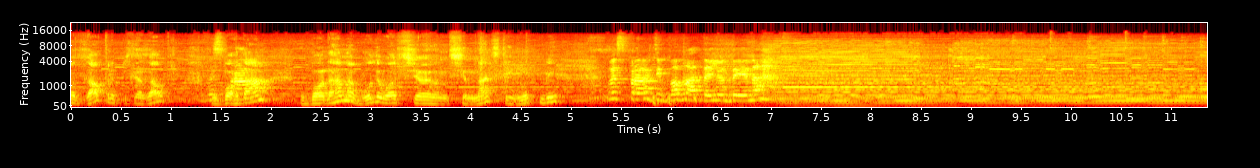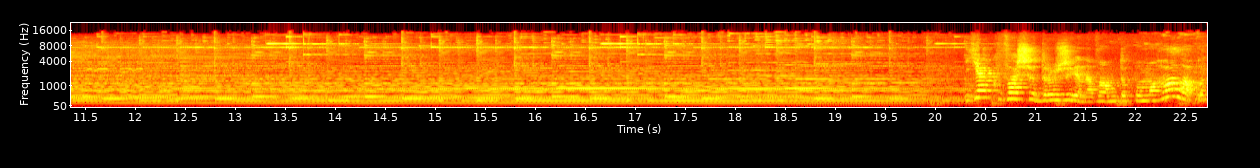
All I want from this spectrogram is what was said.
от завтра, післязавтра. Богдан? У Богдана буде от 17 внук. мій. Ви справді багата людина. Як ваша дружина вам допомагала? От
